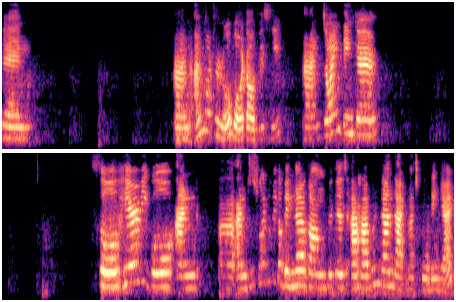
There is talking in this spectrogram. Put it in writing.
then and I'm not a robot obviously. And join Tynker so here we go. And uh, I'm just going to make a beginner account because I haven't done that much coding yet.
